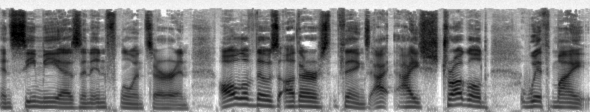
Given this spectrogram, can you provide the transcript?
and see me as an influencer and all of those other things? I, I struggled with my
